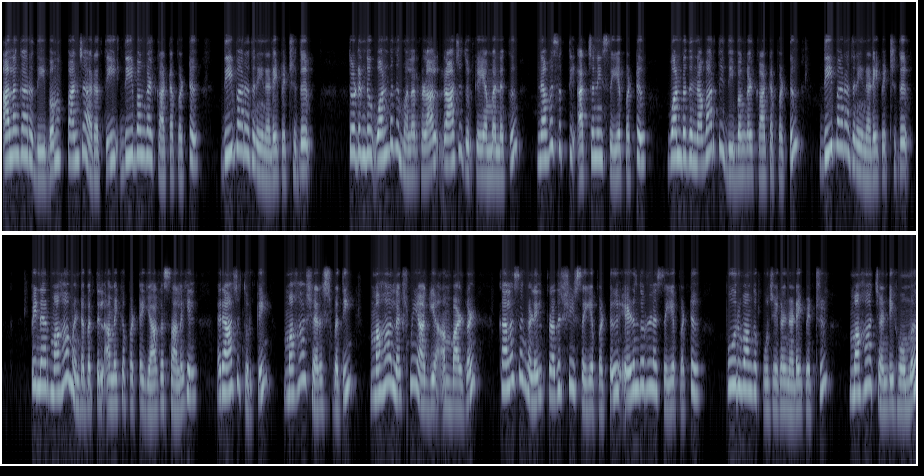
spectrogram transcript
அலங்கார தீபம் பஞ்ச அரத்தி தீபங்கள் காட்டப்பட்டு தீபாராதனை நடைபெற்றது. தொடர்ந்து ஒன்பது மலர்களால் ராஜதுர்க்கை அம்மனுக்கு நவசக்தி அர்ச்சனை செய்யப்பட்டு ஒன்பது நவார்த்தி தீபங்கள் காட்டப்பட்டு தீபாராதனை நடைபெற்றது. பின்னர் மகா மண்டபத்தில் அமைக்கப்பட்ட யாகசாலையில் ராஜதுர்க்கை மகா சரஸ்வதி மகாலட்சுமி ஆகிய அம்பாள்கள் கலசங்களில் பிரதிஷ்டை செய்யப்பட்டு எழுந்துருள செய்யப்பட்டு பூர்வாங்க பூஜைகள் நடைபெற்று மகா சண்டி ஹோம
